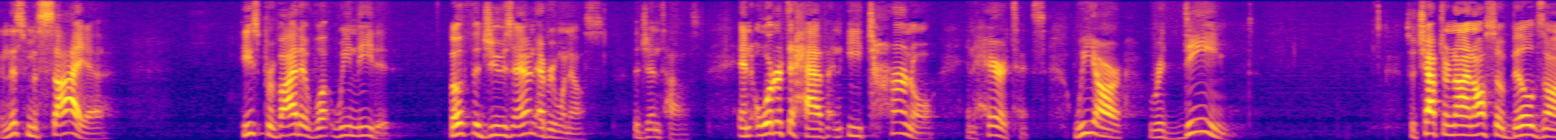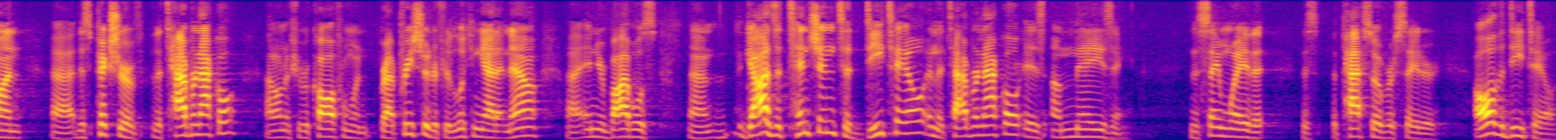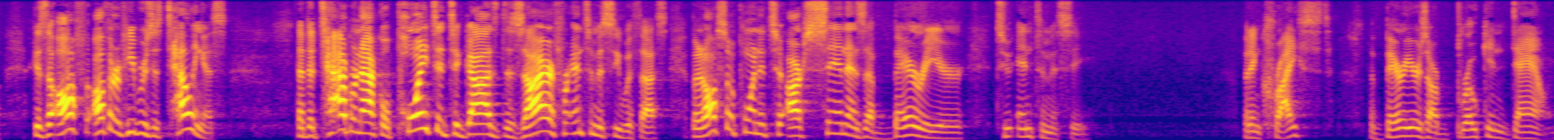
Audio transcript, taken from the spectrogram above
And this Messiah, he's provided what we needed, both the Jews and everyone else, the Gentiles, in order to have an eternal inheritance. We are redeemed. So, chapter 9 also builds on uh, this picture of the tabernacle I don't know if you recall from when Brad preached it or if you're looking at it now uh, in your Bibles. Um, God's attention to detail in the tabernacle is amazing. In the same way that this, the Passover Seder, all the detail. Because the author of Hebrews is telling us that the tabernacle pointed to God's desire for intimacy with us, but it also pointed to our sin as a barrier to intimacy. But in Christ, the barriers are broken down.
